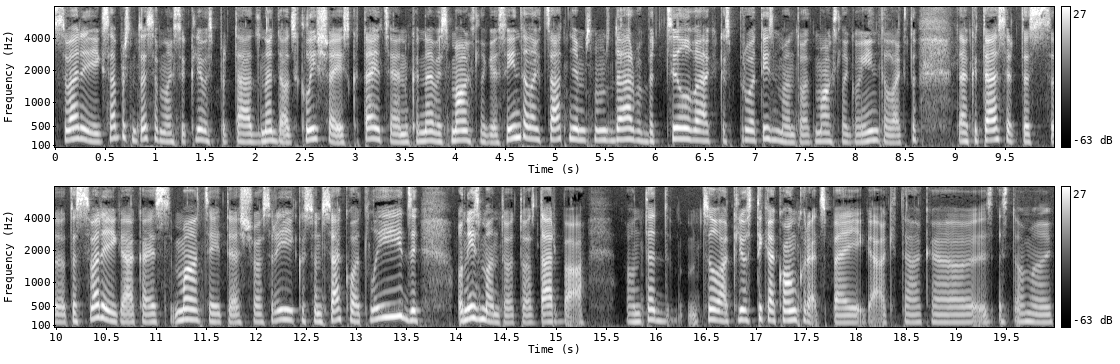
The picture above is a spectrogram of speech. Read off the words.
svarīgi saprast, un tas, man liekas, ir kļuvis par tādu nedaudz klišejisku teicienu, ka nevis mākslīgais intelekts atņems mums darbu, bet cilvēki, kas prot izmantot mākslīgo intelektu. Tā ka tas ir tas, tas svarīgākais - mācīties šos rīkus un sekot līdzi un izmantot tos darbā. Un tad cilvēki kļūst tikai konkurētspējīgāki. Tā kā es, es domāju,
